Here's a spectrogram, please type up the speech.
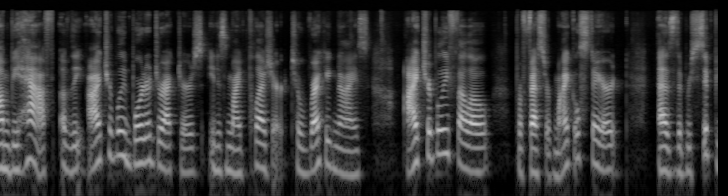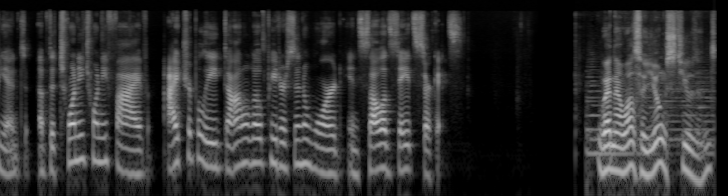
On behalf of the IEEE Board of Directors, it is my pleasure to recognize IEEE Fellow Professor Michael Steyaert as the recipient of the 2025 IEEE Donald O. Pederson Award in Solid State Circuits. When I was a young student,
